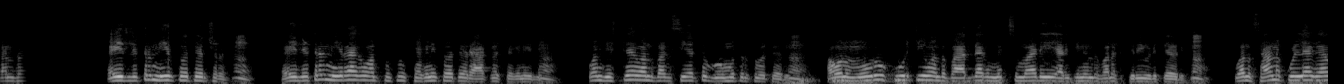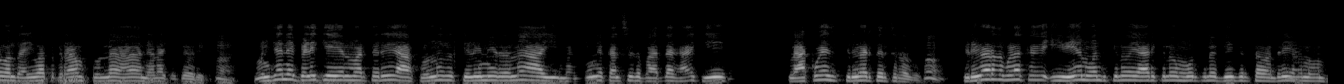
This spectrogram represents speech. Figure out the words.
ಒಂದ್ ಐದ್ ಲೀಟರ್ ನೀರ್ ತೋತೇವ್ರಿ ಸರ್. ಐದ್ ಲೀಟರ್ ನೀರಾಗ ಒಂದ್ ಪುಸ್ತಕ ಸಗಣಿ ತೋತೇವ್ರಿ ಆಕಳ ಸಗಣಿ. ಒಂದ್ ಇಷ್ಟೇ ಒಂದ್ ಬಗ್ಸಿ ಎತ್ತು ಗೋಮೂತ್ರ ತೋತೇವ್ರಿ. ಅವ್ನ ಮೂರು ಕೂಡ್ಸಿ ಒಂದ್ ಬಾದ್ಲಾಗ ಮಿಕ್ಸ್ ಮಾಡಿ ಅಡಕಿನಿಂದ ಬಲಕ್ ತಿರುಗಿ ಬಿಡ್ತೇವ್ರಿ. ಒಂದ್ ಸಣ್ಣ ಕುಳ್ಳ್ಯಾಗ ಒಂದ್ ಐವತ್ ಗ್ರಾಮ್ ಸುಣ್ಣ ನೆನಾಕಿತೇವ್ರಿ. ಮುಂಜಾನೆ ಬೆಳಿಗ್ಗೆ ಏನ್ ಮಾಡ್ತೇವ್ರಿ ಆ ಸುಣ್ಣದ ತಿಳಿ ನೀರನ್ನ ಈ ನಿನ್ನೆ ಕಲ್ಸಿದ ಬಾದ್ಲಾಗ ಹಾಕಿ ಕ್ಲಾಕ್ ವೈಸ್ ತಿರುಗಾಡ್ತೇವ್ರಿ ಸರ್ ಅದು. ತಿರುಗಾಡದ ಬಳಕ ಇವೇನ್ ಒಂದ್ ಕಿಲೋ ಎರಡ್ ಕಿಲೋ ಮೂರ್ ಕಿಲೋ ಬೀಜ ಇರ್ತಾವನ್ರಿ ಅವ್ನ ಒಂದ್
